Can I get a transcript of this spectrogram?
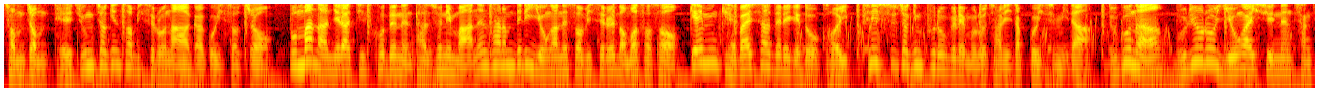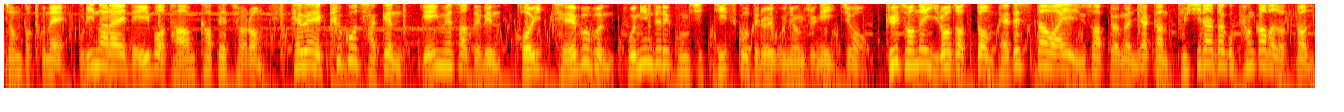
점점 대중적인 서비스로 나아가고 있었죠. 뿐만 아니라 디스코드는 단순히 많은 사람들이 이용하는 서비스를 넘어서서 게임 개발사들에게도 거의 필수적인 프로그램으로 자리잡고 있습니다. 누구나 무료로 이용할 수 있는 장점 덕분에 우리나라의 네이버 다음 카페처럼 해외의 크고 작은 게임 회사들은 거의 대부분 본인들의 공식 디스코드를 운영 중에 있죠. 그 전에 이뤄졌던 베데스다와의 인수합병은 약간 부실하다고 평가받았던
